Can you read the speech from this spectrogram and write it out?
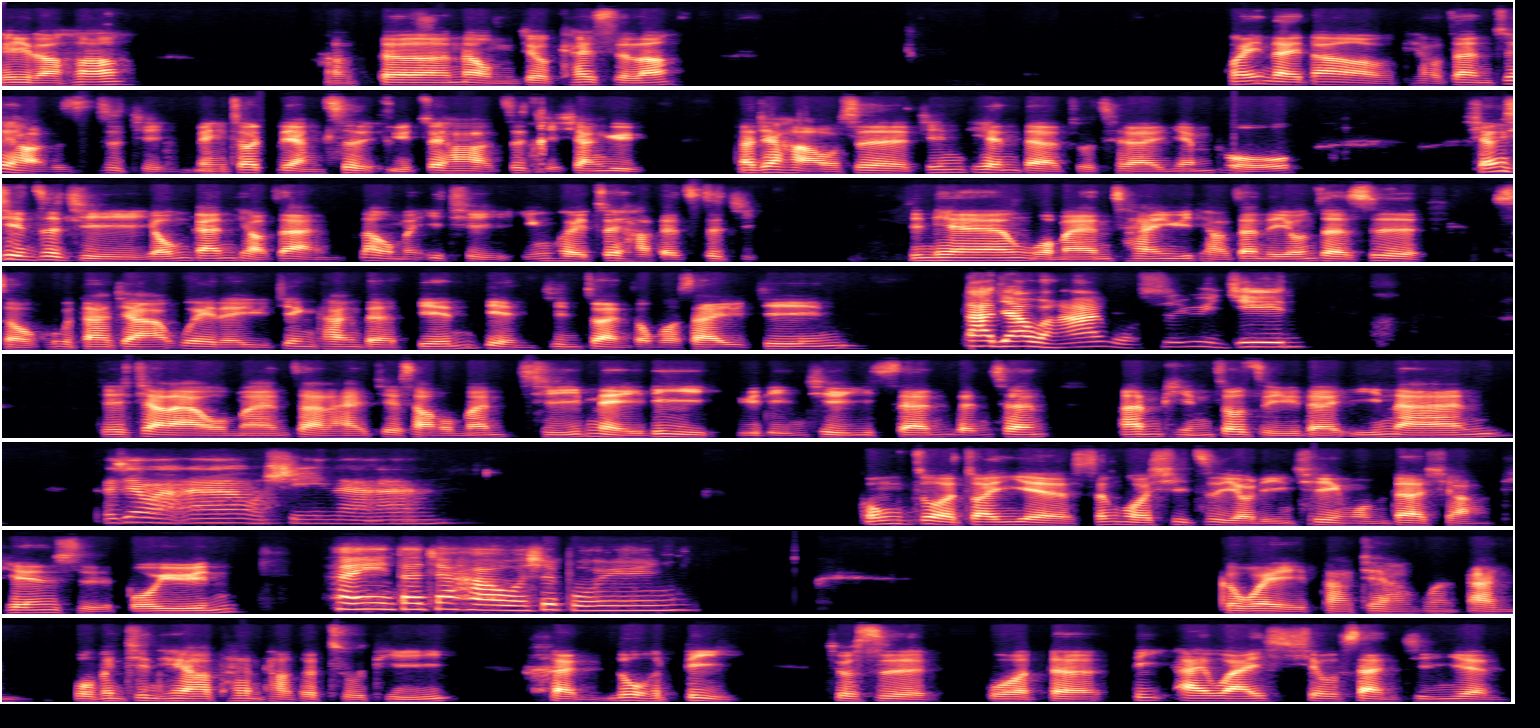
可以了哈。好的，那我们就开始了。欢迎来到挑战最好的自己，每周两次与最好的自己相遇。大家好，我是今天的主持人严普。相信自己，勇敢挑战，让我们一起赢回最好的自己。今天我们参与挑战的勇者是守护大家味蕾与健康的点点金钻东坡赛玉金。大家晚安，我是玉金。接下来我们再来介绍我们集美丽与灵气于一身，人称安平周子瑜的宜南。大家晚安，我是宜南。工作专业，生活细致有灵性，我们的小天使博云。嗨，大家好，我是博云。各位大家晚安。我们今天要探讨的主题很落地，就是我的 DIY 修缮经验。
